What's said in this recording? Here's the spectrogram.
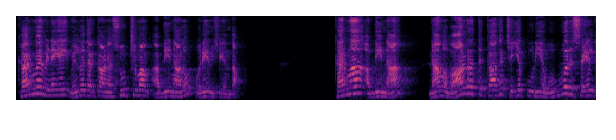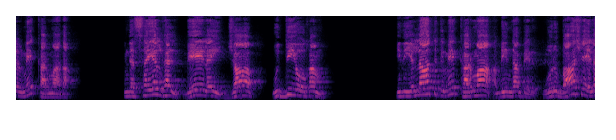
கர்ம வினையை வெல்வதற்கான சூட்சுமம் அப்படின்னாலும் ஒரே விஷயம்தான். கர்மா அப்படின்னா நாம வாழ்றதுக்காக செய்யக்கூடிய ஒவ்வொரு செயல்களுமே கர்மா தான் இந்த செயல்கள் வேலை ஜாப் உத்தியோகம் இது எல்லாத்துக்குமே கர்மா அப்படின்னு தான் பேரு. ஒரு பாஷையில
